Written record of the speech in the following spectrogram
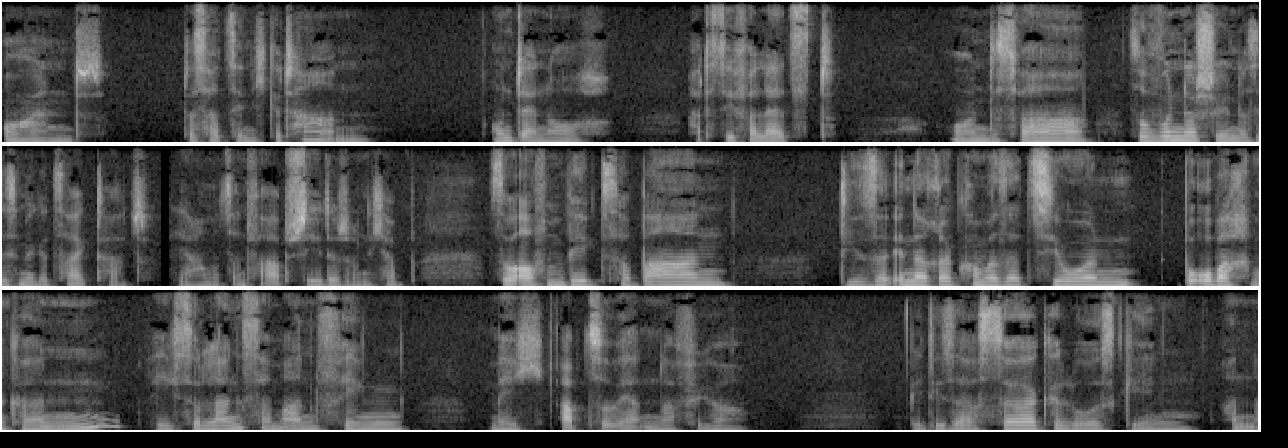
Und das hat sie nicht getan. Und dennoch hat es sie verletzt. Und es war so wunderschön, dass sie es mir gezeigt hat. Wir haben uns dann verabschiedet und ich habe so auf dem Weg zur Bahn diese innere Konversation beobachten können, wie ich so langsam anfing, mich abzuwerten dafür. Wie dieser Circle losging an,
